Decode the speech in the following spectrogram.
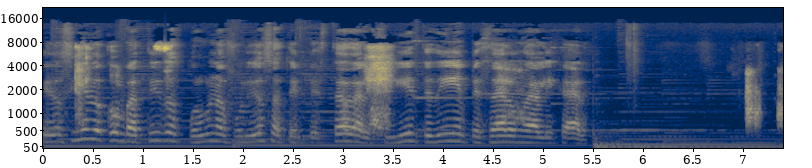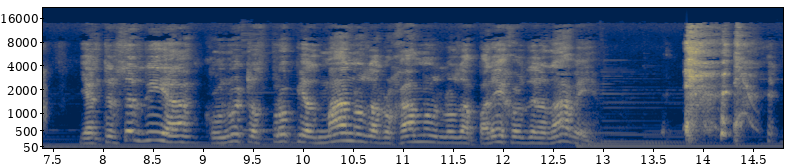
pero siendo combatidos por una furiosa tempestad, al siguiente día empezaron a alejar. Y al tercer día, con nuestras propias manos arrojamos los aparejos de la nave.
